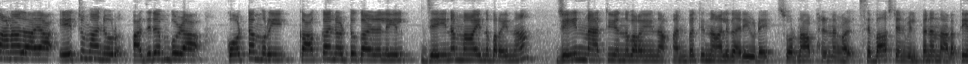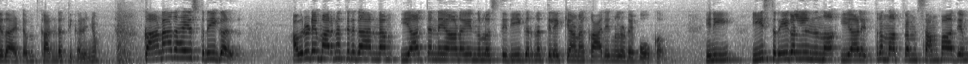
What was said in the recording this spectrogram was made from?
കാണാതായ ഏറ്റുമാനൂർ അതിരമ്പുഴ കോട്ടമുറി കാക്കാനൊട്ടുകഴലയിൽ ജൈനമ്മ എന്ന് പറയുന്ന ജെയിൻ മാത്യു എന്ന് പറയുന്ന അൻപത്തിനാലുകാരിയുടെ സ്വർണാഭരണങ്ങൾ സെബാസ്റ്റ്യൻ വിൽപ്പന നടത്തിയതായിട്ടും കണ്ടെത്തി കഴിഞ്ഞു. കാണാതായ സ്ത്രീകൾ അവരുടെ മരണത്തിന് കാരണം ഇയാൾ തന്നെയാണ് എന്നുള്ള സ്ഥിരീകരണത്തിലേക്കാണ് കാര്യങ്ങളുടെ പോക്ക്. ഇനി ഈ സ്ത്രീകളിൽ നിന്ന് ഇയാൾ എത്രമാത്രം സമ്പാദ്യം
